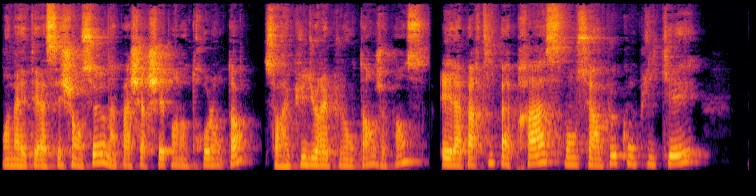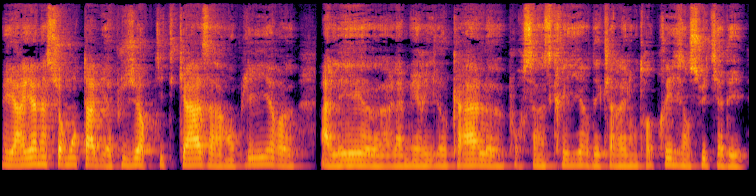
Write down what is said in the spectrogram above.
on a été assez chanceux, on n'a pas cherché pendant trop longtemps. Ça aurait pu durer plus longtemps, je pense. Et la partie paperasse, bon, c'est un peu compliqué. Mais il n'y a rien d'insurmontable. Il y a plusieurs petites cases à remplir. Euh, aller euh, à la mairie locale euh, pour s'inscrire, déclarer l'entreprise. Ensuite, il y a des,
